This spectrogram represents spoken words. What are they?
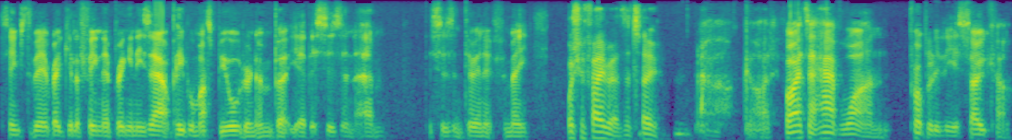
seems to be a regular thing. They're bringing these out. People must be ordering them, but yeah, this isn't. Um, this isn't doing it for me. What's your favourite of the two? Oh God, if I had to have one, probably the Ahsoka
